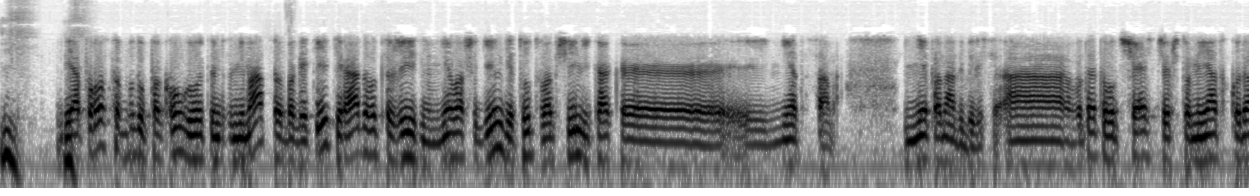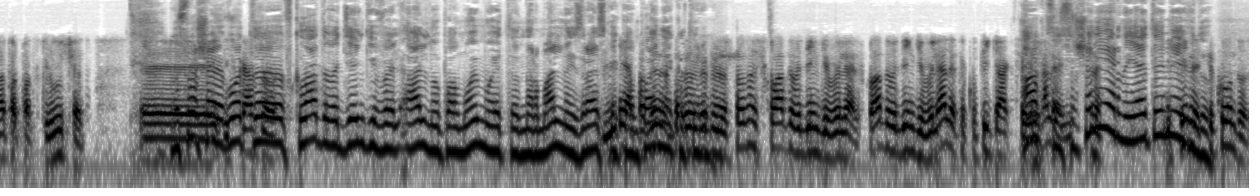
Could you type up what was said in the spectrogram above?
Я просто буду по кругу этим заниматься, богатеть и радоваться жизни. Мне ваши деньги тут вообще никак э, не это самое, не понадобились. А вот это вот счастье, что меня куда-то подключат, Э, ну, слушай, вот каждого... Э, вкладывать деньги в Эль-Аль, ну, по-моему, это нормальная израильская Нет, компания, подожди, которая... Подожди, что значит вкладывать деньги в Эль-Аль? Вкладывать деньги в Эль-Аль – это купить акции Акции, совершенно и... верно, я это имею в виду. секунду,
